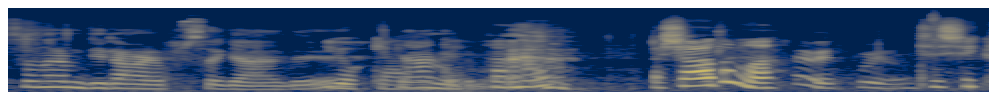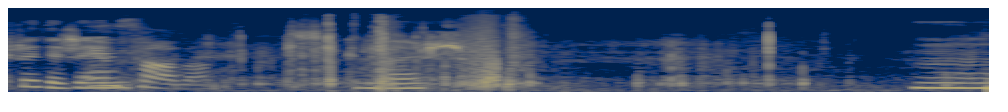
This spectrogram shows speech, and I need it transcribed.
Sanırım Dilara Pusa geldi. Yok gelmedi. Gelmedi mi? Hı hı. Aşağıda mı? evet buyurun. Teşekkür ederim. sağdan. Teşekkürler. Hmm.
